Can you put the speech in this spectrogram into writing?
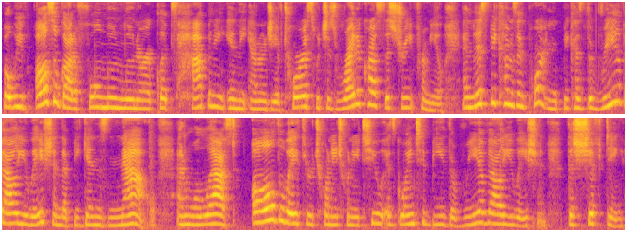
but we've also got a full moon lunar eclipse happening in the energy of Taurus, which is right across the street from you. And this becomes important because the reevaluation that begins now and will last all the way through 2022 is going to be the reevaluation, the shifting,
